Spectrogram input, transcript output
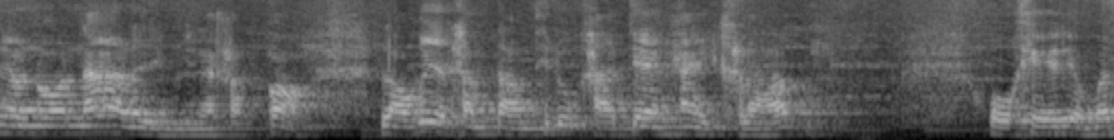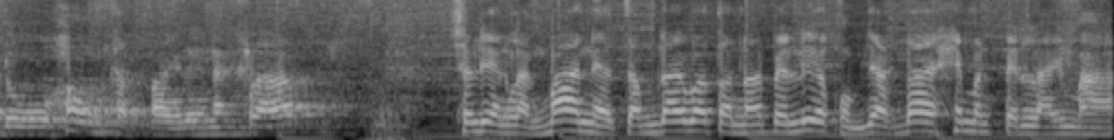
แนวนอนนะอะไรอย่างนี้นะครับ ก็เราก็จะทำตามที่ลูกค้าแจ้งให้ครับ โอเค เดี๋ยวมาดูห้องถัดไปเลยนะครับเฉลียงหลังบ้านเนี่ยจำได้ว่าตอนนั้นไปเลือกผมอยากได้ให้มันเป็นลายไม้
